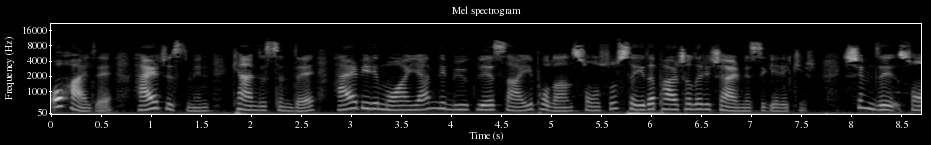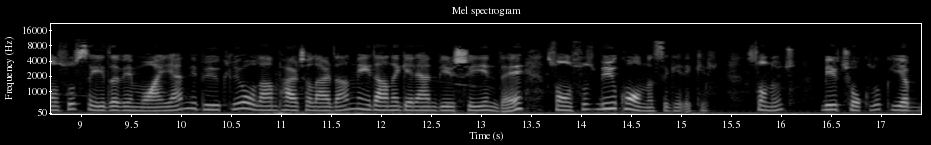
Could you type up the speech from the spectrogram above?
O halde her cismin kendisinde her biri muayyen bir büyüklüğe sahip olan sonsuz sayıda parçalar içermesi gerekir. Şimdi sonsuz sayıda ve muayyen bir büyüklüğü olan parçalardan meydana gelen bir şeyin de sonsuz büyük olması gerekir. Sonuç bir çokluk ya,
